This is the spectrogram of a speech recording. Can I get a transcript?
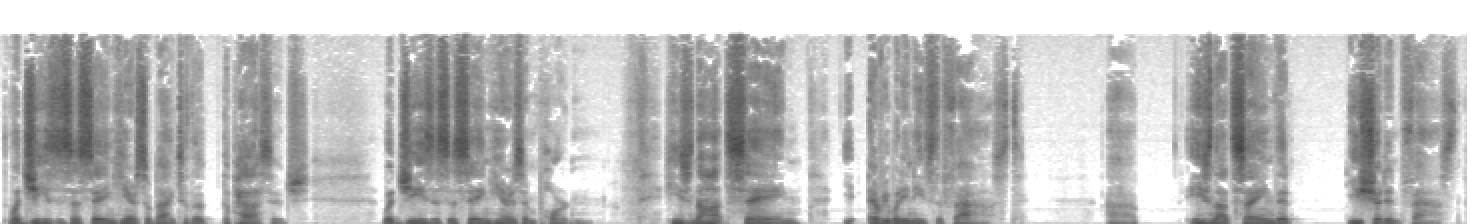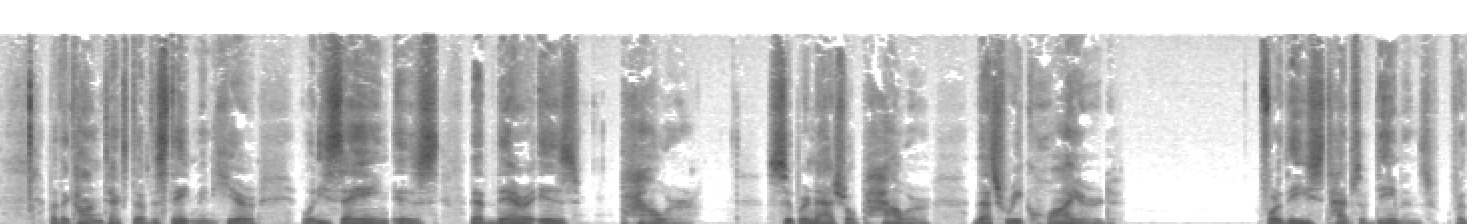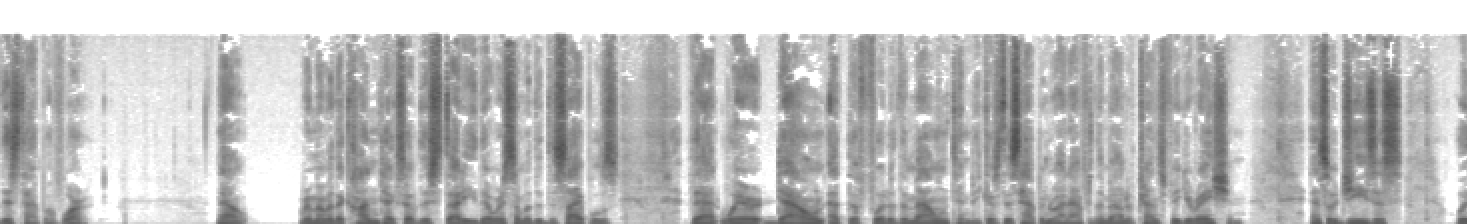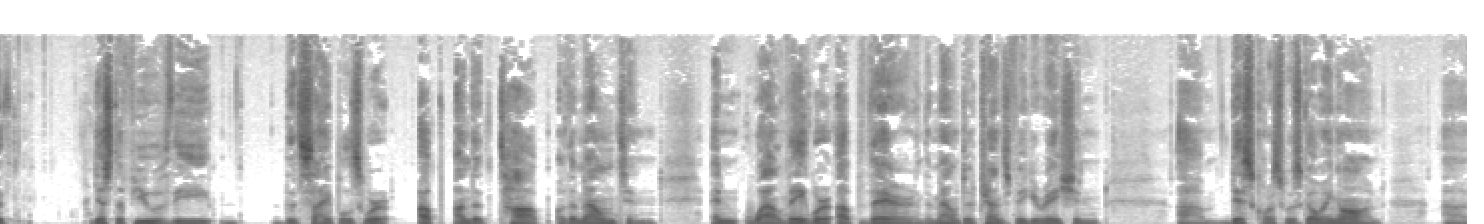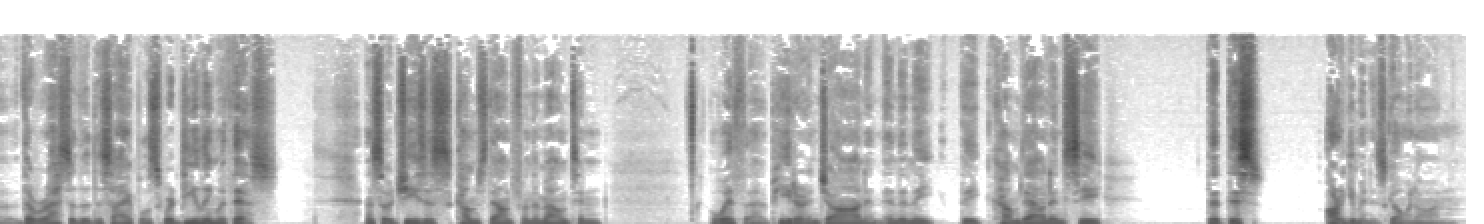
what Jesus is saying here, so back to the, the passage, what Jesus is saying here is important. He's not saying everybody needs to fast. Uh, he's not saying that you shouldn't fast. But the context of the statement here what he's saying is that there is power, supernatural power, that's required for these types of demons, for this type of work. Now, remember the context of this study. There were some of the disciples that were down at the foot of the mountain because this happened right after the Mount of Transfiguration. And so Jesus, with just a few of the the disciples were up on the top of the mountain. And while they were up there, the Mount of Transfiguration um, discourse was going on, uh, the rest of the disciples were dealing with this. And so Jesus comes down from the mountain with uh, Peter and John, and, and then they, they come down and see that this argument is going on.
